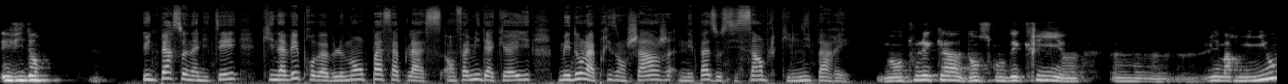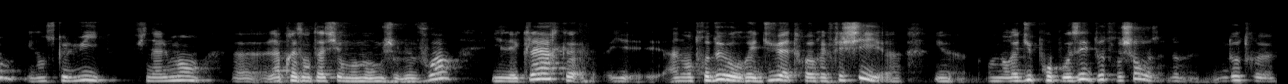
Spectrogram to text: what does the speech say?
évidents. Une personnalité qui n'avait probablement pas sa place en famille d'accueil, mais dont la prise en charge n'est pas aussi simple qu'il n'y paraît. Mais en tous les cas, dans ce qu'on décrit euh, les Marmignons, et dans ce que lui, finalement, euh, la présentation au moment où je le vois, il est clair qu'un entre-deux aurait dû être réfléchi. Euh, on aurait dû proposer d'autres choses, d'autres,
